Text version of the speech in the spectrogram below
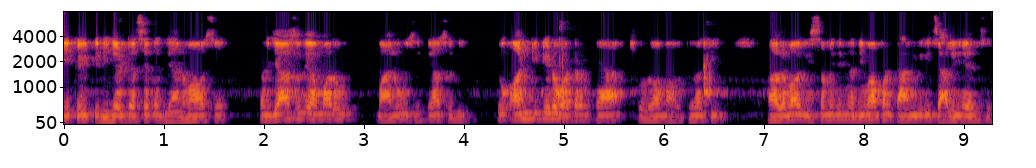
એ કંઈક રિઝલ્ટ હશે તો ધ્યાનમાં આવશે. પણ જ્યાં સુધી અમારું માનવું છે, ત્યાં સુધી એવું અનટિકેટ વોટર ત્યાં છોડવામાં આવતું નથી. હાલમાં વિશ્વામિત્રી નદીમાં પણ કામગીરી ચાલી રહેલ છે.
